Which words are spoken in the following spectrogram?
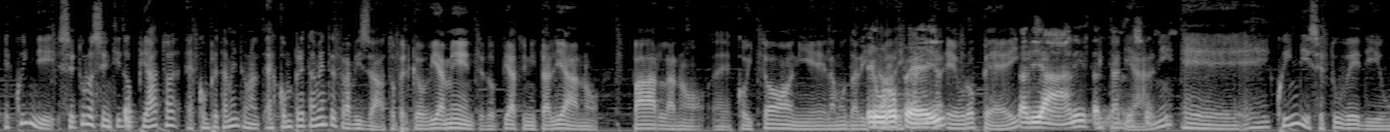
e quindi se tu lo senti doppiato è completamente, una- è completamente travisato perché ovviamente doppiato in italiano parlano eh, coi toni e la modalità Europei. italia- europei Italiani, italiani, italiani sì. e, e quindi se tu vedi un,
